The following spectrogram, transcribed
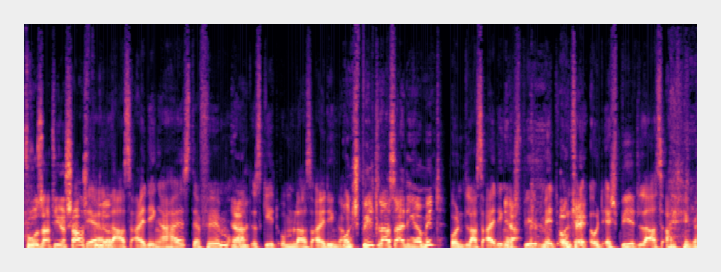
Großartiger Schauspieler. der Lars Eidinger heißt, der Film, Ja. und es geht um Lars Eidinger. Und spielt Lars Eidinger mit? Und Lars Eidinger Ja. spielt mit und, Okay. er, und er spielt Lars Eidinger.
